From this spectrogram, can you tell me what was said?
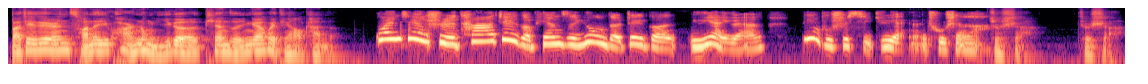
把这堆人攒在一块儿弄一个片子，应该会挺好看的。关键是他这个片子用的这个女演员，并不是喜剧演员出身啊。就是啊，就是啊。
